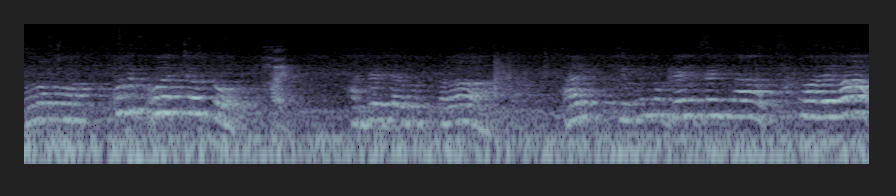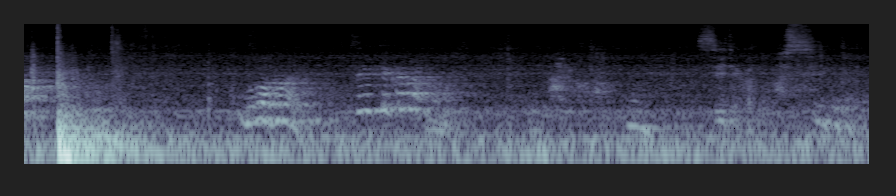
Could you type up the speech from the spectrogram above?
そのままこれこうやっちゃうとはい。外れちゃいますからはい。自分の源泉がつくまでは伸ばさないついてから伸ばすなるほどうんついてかけますついてから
